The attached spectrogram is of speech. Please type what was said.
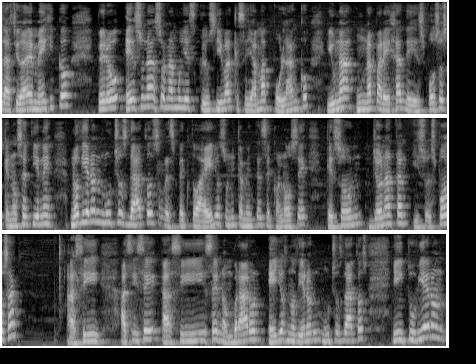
la Ciudad de México, pero es una zona muy exclusiva que se llama Polanco y una, una pareja de esposos que no se tiene, no dieron muchos datos respecto a ellos, únicamente se conoce que son Jonathan y su esposa. Así, así, se, así se nombraron, ellos no dieron muchos datos y tuvieron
